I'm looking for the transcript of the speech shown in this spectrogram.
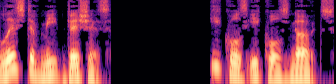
List of meat dishes. Notes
